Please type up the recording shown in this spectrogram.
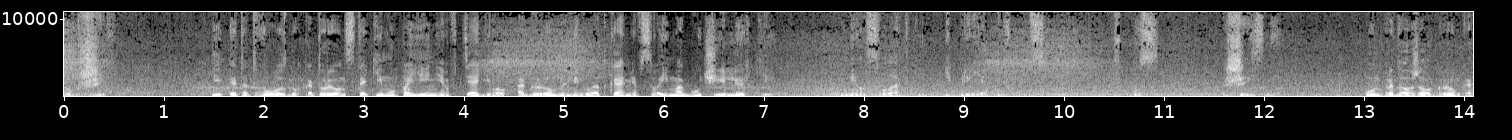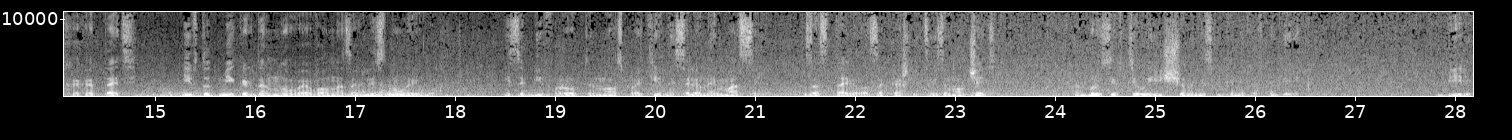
был жив. И этот воздух, который он с таким упоением втягивал огромными глотками в свои могучие легкие, имел сладкий и приятный вкус. Вкус жизни. Он продолжал громко хохотать, и в тот миг, когда новая волна захлестнула его, и забив рот и нос противной соленой массой, заставила закашляться и замолчать, отбросив тело еще на несколько метров на берег. Берег,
